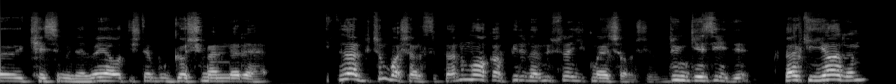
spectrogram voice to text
e, kesimine veyahut işte bu göçmenlere iktidar bütün başarısızlıklarını muhakkak birilerinin üstüne yıkmaya çalışıyor. Dün geziydi. Belki yarın,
